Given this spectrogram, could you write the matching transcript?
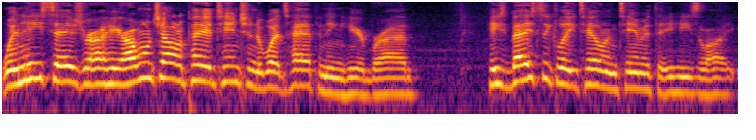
When he says right here, I want y'all to pay attention to what's happening here, Bride. He's basically telling Timothy, he's like,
